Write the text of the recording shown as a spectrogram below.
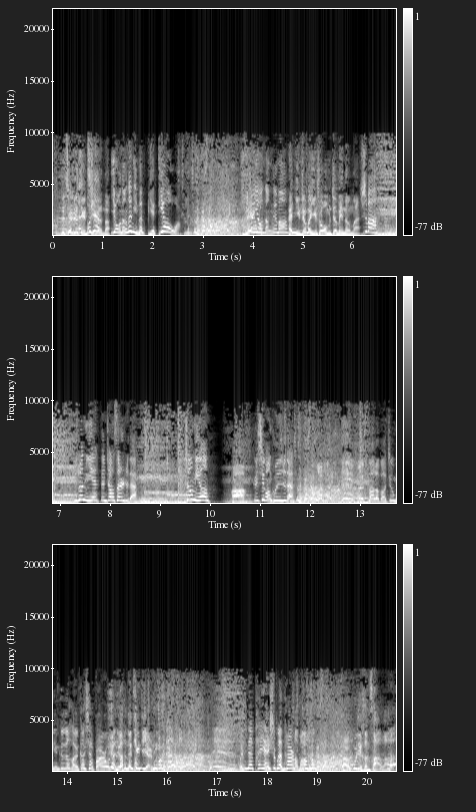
这确实挺气人的。有能耐你们别掉啊！你们有能耐吗？哎，你这么一说，我们真没能耐是吧？你说你跟赵四儿似的，征明啊！跟谢广坤似的。哎，算了吧，征明哥哥好像刚下班，我感觉他能听节目。我现在攀岩是不赶趟了吗？反正估计很惨了。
